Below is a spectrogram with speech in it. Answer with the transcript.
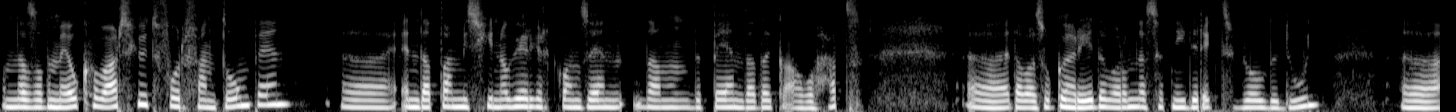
Omdat ze hadden mij ook gewaarschuwd voor fantoompijn. Uh, en dat dat misschien nog erger kon zijn dan de pijn dat ik al had. Uh, dat was ook een reden waarom dat ze het niet direct wilden doen. Uh,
